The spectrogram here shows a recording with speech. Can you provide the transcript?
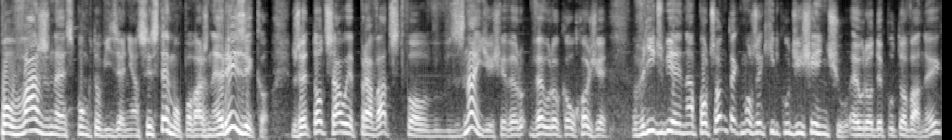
poważne z punktu widzenia systemu, poważne ryzyko, że to całe prawactwo znajdzie się w, euro- w eurokołchozie w liczbie na początek może kilkudziesięciu eurodeputowanych,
